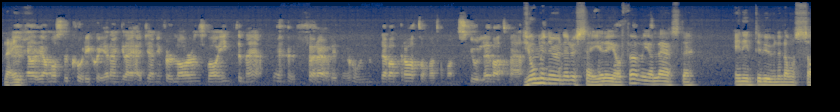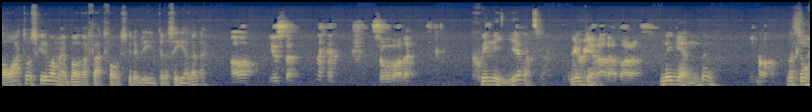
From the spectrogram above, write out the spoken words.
Nej. Jag, jag måste korrigera en grej här. Jennifer Lawrence var inte med. För övrigt nu. Hon, det var prat om att hon skulle varit med. Jo men nu när du säger det. Jag för mig jag läste en intervju när de sa att hon skulle vara med bara för att folk skulle bli intresserade. Ja, just det. Så var det. Genier alltså. Legend. bara. Legenden. Ja, det, är så,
